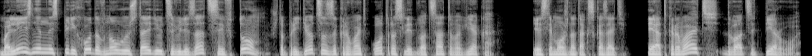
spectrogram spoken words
болезненность перехода в новую стадию цивилизации в том, что придется закрывать отрасли 20 века, если можно так сказать, и открывать 21-го,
